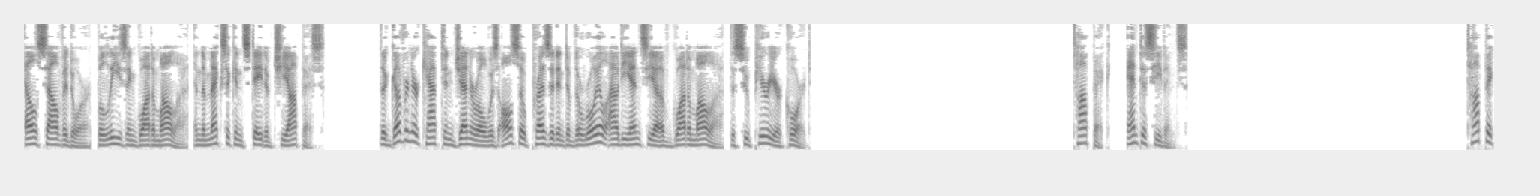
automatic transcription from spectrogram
El Salvador, Belize and Guatemala, and the Mexican state of Chiapas. The Governor-Captain General was also President of the Royal Audiencia of Guatemala, the Superior Court. Antecedents. Topic:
